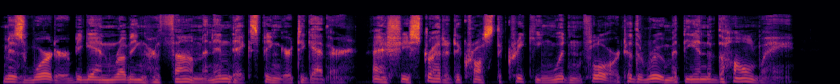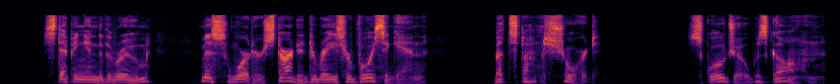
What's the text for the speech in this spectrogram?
Miss Werder began rubbing her thumb and index finger together as she strutted across the creaking wooden floor to the room at the end of the hallway. Stepping into the room, Miss Werder started to raise her voice again, but stopped short. Squojo was gone.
